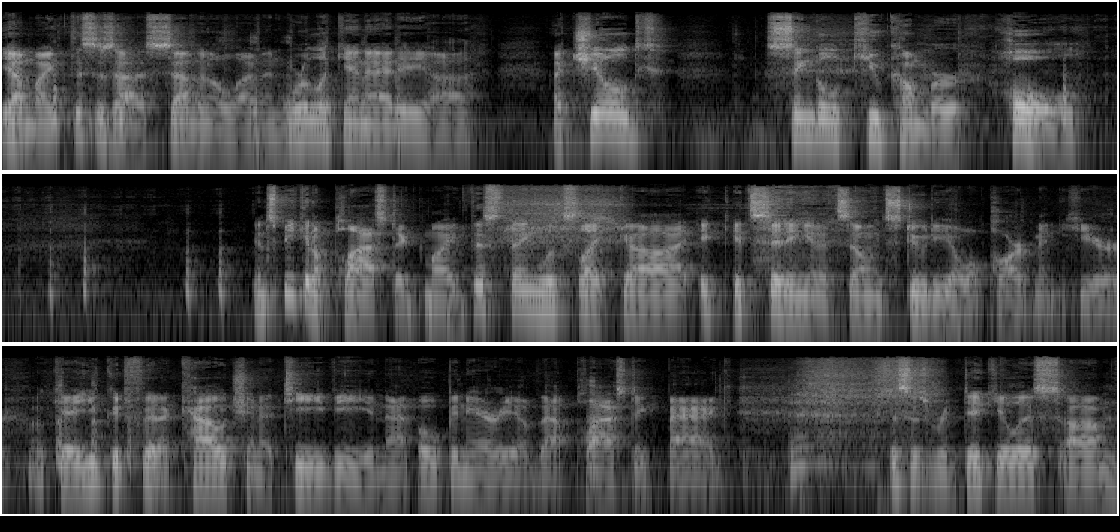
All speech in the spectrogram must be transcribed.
Yeah, Mike, this is out of 7-Eleven. We're looking at a uh, a chilled single cucumber whole. And speaking of plastic, Mike, this thing looks like uh, it, it's sitting in its own studio apartment here. Okay, you could fit a couch and a TV in that open area of that plastic bag. This is ridiculous. Um,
